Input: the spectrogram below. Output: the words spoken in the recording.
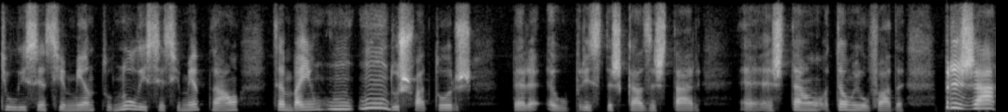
que o licenciamento, no licenciamento há também um, um dos fatores para o preço das casas estar uh, tão, tão elevada. Para já,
